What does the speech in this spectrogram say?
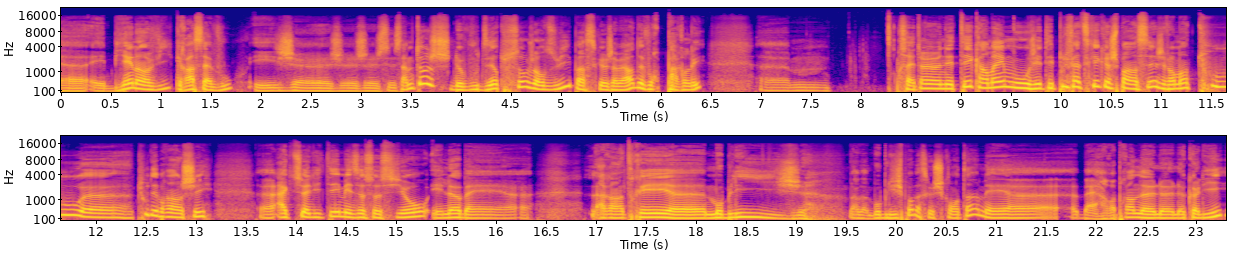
euh, est bien en vie grâce à vous. Et je, ça me touche de vous dire tout ça aujourd'hui parce que j'avais hâte de vous reparler. Euh, ça a été un été quand même où j'étais plus fatigué que je pensais. J'ai vraiment tout, euh, tout débranché. actualité, médias sociaux. Et là, ben, la rentrée m'oblige ben, ben, m'oblige pas parce que je suis content, mais euh, ben, à reprendre le, collier.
